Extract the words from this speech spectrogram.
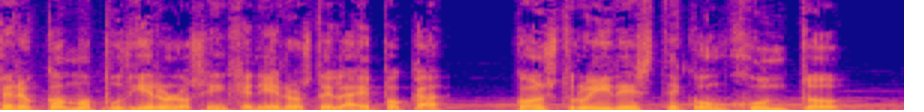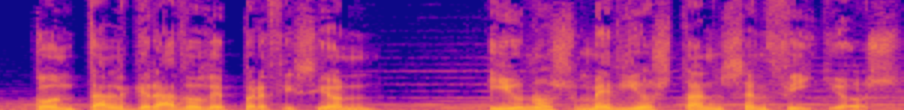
Pero ¿cómo pudieron los ingenieros de la época construir este conjunto con tal grado de precisión y unos medios tan sencillos?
